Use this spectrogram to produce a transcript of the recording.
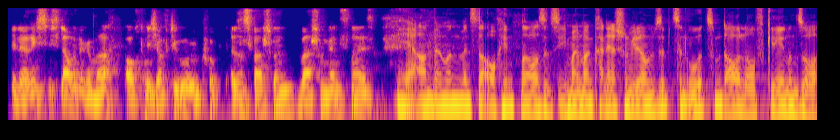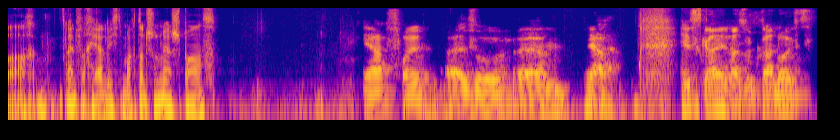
wieder richtig Laune gemacht. Auch nicht auf die Uhr geguckt. Also es war schon, war schon ganz nice. Ja, und wenn man, wenn es da auch hinten raus sitzt, ich meine, man kann ja schon wieder um 17 Uhr zum Dauerlauf gehen und so. Ach, einfach herrlich, macht dann schon mehr Spaß. Ja, voll. Also ähm, ja, ist geil. Also gerade läuft's.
